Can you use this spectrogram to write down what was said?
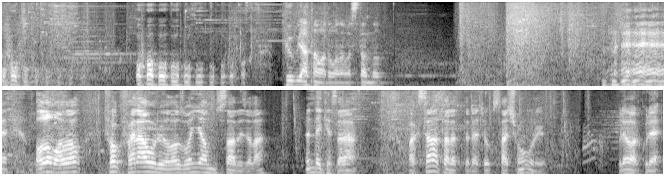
Q bile atamadım adama standart. Oğlum adam çok fena vuruyor la. Zonya almış sadece la. Ben de keser ha. Baksana taretlere çok saçma vuruyor. Kule var kule.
